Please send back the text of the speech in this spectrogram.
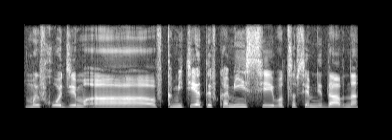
мы входим а, в комитеты, в комиссии. Вот совсем недавно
